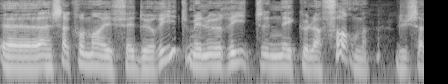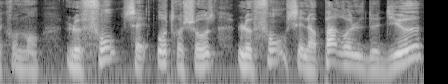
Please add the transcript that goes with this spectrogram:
euh, un sacrement est fait de rite, mais le rite n'est que la forme du sacrement. Le fond, c'est autre chose. Le fond, c'est la parole de Dieu.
